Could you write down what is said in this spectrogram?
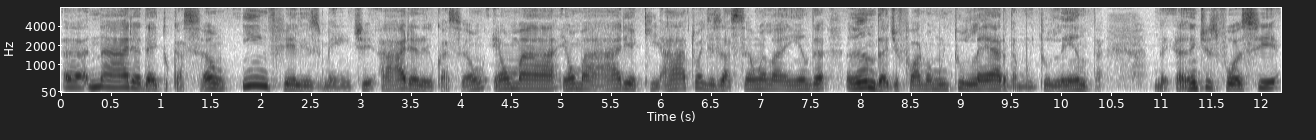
uh, na área da educação, infelizmente, a área da educação é uma, é uma área que a atualização ela ainda anda de forma muito lerda, muito lenta. Antes fosse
